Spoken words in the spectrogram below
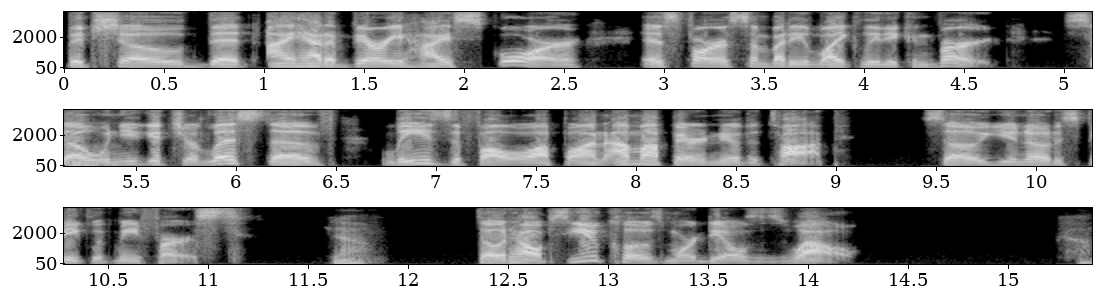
that showed that I had a very high score as far as somebody likely to convert. So mm-hmm. when you get your list of leads to follow up on, I'm up there near the top. So you know to speak with me first. Yeah. So it helps you close more deals as well. Yeah.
